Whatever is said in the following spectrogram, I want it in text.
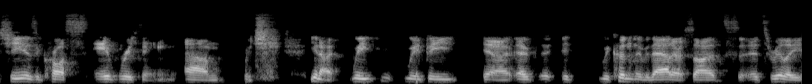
she is across everything, um, which you know we we'd be you know it, it, we couldn't live without her. So it's it's really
